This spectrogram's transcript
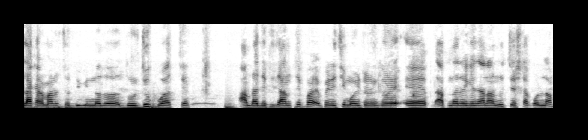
এলাকার মানুষের বিভিন্ন দুর্যোগ পোয়াচ্ছে আমরা যেটি জানতে পেরেছি মনিটরিং করে আপনাদেরকে জানানোর চেষ্টা করলাম।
